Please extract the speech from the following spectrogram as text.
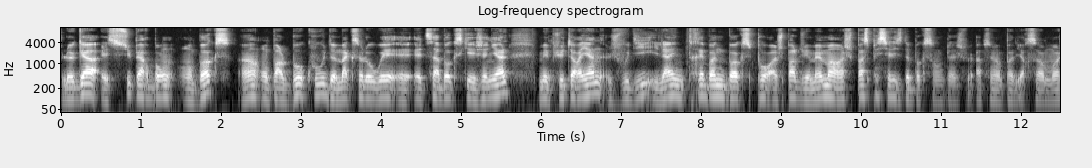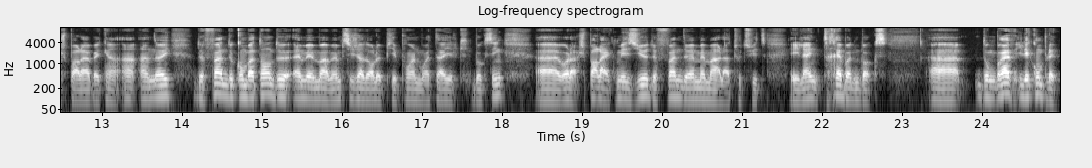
Le gars est super bon en boxe. Hein. On parle beaucoup de Max Holloway et, de sa boxe qui est géniale. Mais Puterian, je vous dis, il a une très bonne boxe pour. Je parle du MMA, hein. je ne suis pas spécialiste de boxe anglaise. Je ne veux absolument pas dire ça. Moi, je parle avec un, un, œil de fan de combattant de MMA, même si j'adore le pied-point, le muay et le kickboxing. Euh, voilà, je parle avec mes yeux de fan de MMA là tout de suite. Et il a une très bonne boxe. Euh, donc bref, il est complet,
